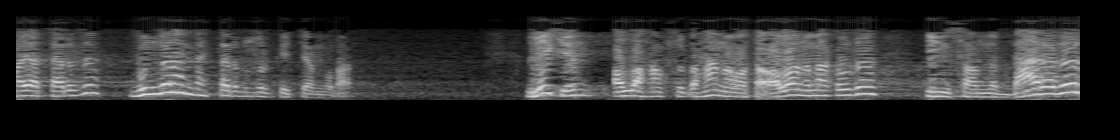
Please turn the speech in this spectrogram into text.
hayot tarzi bundan ham battar buzilib ketgan bo'lardi. Lekin alloh subhanava taolo nima qildi? Insonni baribir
